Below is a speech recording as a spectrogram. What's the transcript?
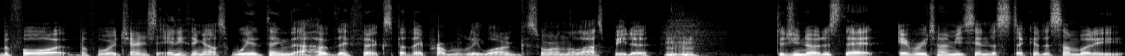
before before we change to anything else. Weird thing that I hope they fix, but they probably won't because we're on the last beta. Mm-hmm. Did you notice that every time you send a sticker to somebody,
